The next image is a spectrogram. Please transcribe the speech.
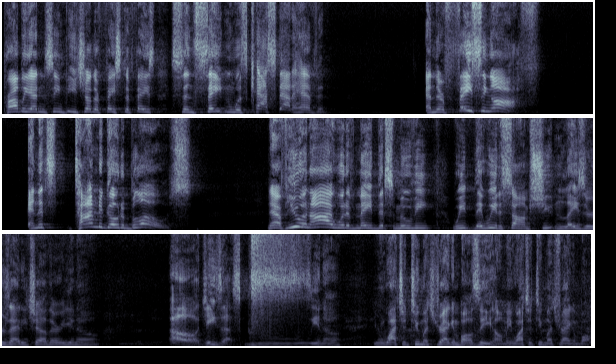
Probably hadn't seen each other face to face since Satan was cast out of heaven. And they're facing off. And it's time to go to blows. Now, if you and I would have made this movie, we, they, we'd have saw them shooting lasers at each other, you know. Oh, Jesus, you know. You're watching too much Dragon Ball Z, homie. Watching too much Dragon Ball.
